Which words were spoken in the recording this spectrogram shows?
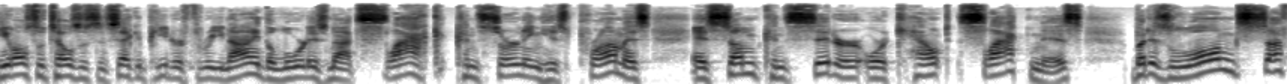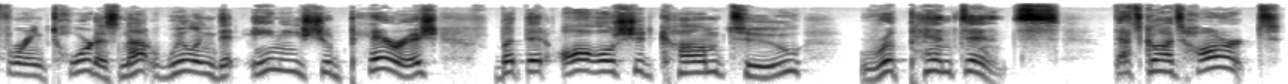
He also tells us in 2 Peter 3 9, the Lord is not slack concerning his promise, as some consider or count slackness, but is long suffering toward us, not willing that any should perish, but that all should come to repentance. That's God's heart.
